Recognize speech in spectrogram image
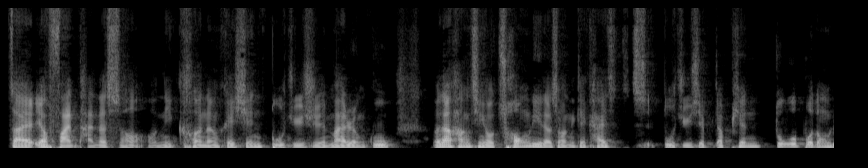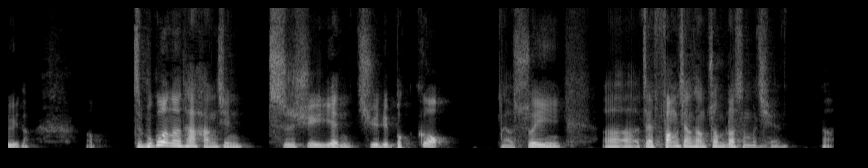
在要反弹的时候哦，你可能可以先布局一些卖认沽；而当行情有冲力的时候，你可以开始布局一些比较偏多波动率的哦。只不过呢，它行情持续延续率不够啊，所以呃，在方向上赚不到什么钱啊。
